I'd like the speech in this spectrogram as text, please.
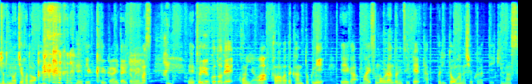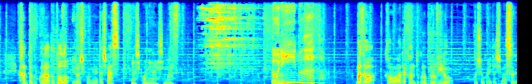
ちょっと後ほどあ。ゆっくり伺いたいと思います、はい、えーということで今夜は川端監督に映画「マイスモールランド」についてたっぷりとお話を伺っていきます。監督この後どうぞよろしくお願いいたします。よろしくお願いします。ドリームハート。まずは川端監督のプロフィールをご紹介いたします、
